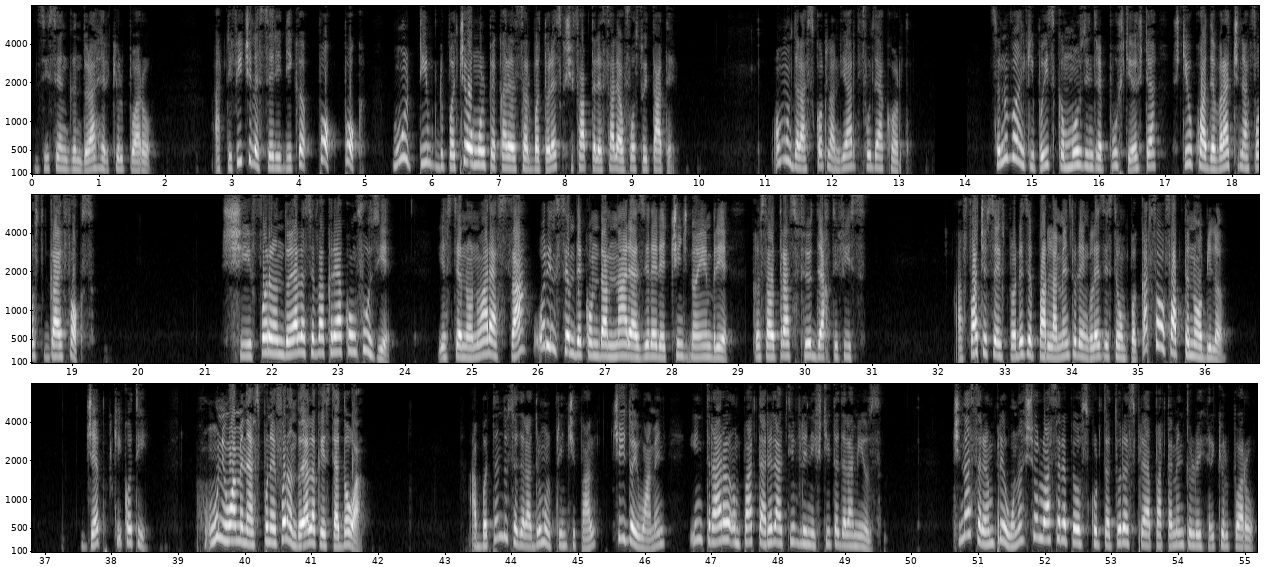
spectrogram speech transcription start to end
zise îngândura Hercule Poirot. Artificiile se ridică poc, poc, mult timp după ce omul pe care îl sărbătoresc și faptele sale au fost uitate. Omul de la Scotland Yard fu de acord. Să nu vă închipuiți că mulți dintre puștii ăștia știu cu adevărat cine a fost Guy Fox. Și fără îndoială se va crea confuzie. Este în onoarea sa ori în semn de condamnare a zilei de 5 noiembrie că s-au tras fiu de artifice? A face să explodeze Parlamentul englez este un păcat sau o faptă nobilă? Jeb chicoti. Unii oameni ar spune fără îndoială că este a doua. Abătându-se de la drumul principal, cei doi oameni intrară în partea relativ liniștită de la Muse. Cinaseră împreună și o luaseră pe o scurtătură spre apartamentul lui Hercule Poirot.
